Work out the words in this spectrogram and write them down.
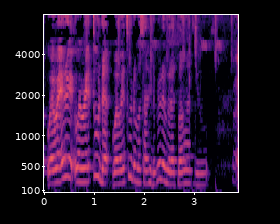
Wewe ini- Wewe tuh udah Wewe tuh udah masalah hidupnya udah berat banget Ju.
